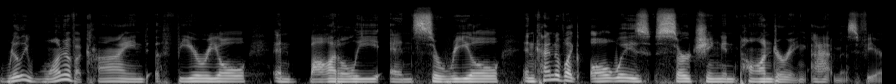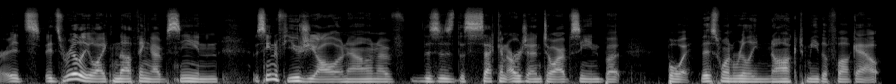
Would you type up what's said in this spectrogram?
really one of a kind ethereal and bodily and surreal and kind of like always searching and pondering atmosphere. It's it's really like nothing i've seen. I've seen a few giallo now and i've this is the second argento i've seen but boy this one really knocked me the fuck out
